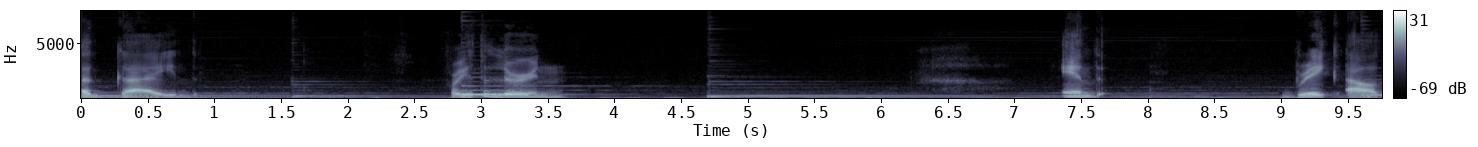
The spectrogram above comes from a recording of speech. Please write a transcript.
a guide for you to learn and break out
